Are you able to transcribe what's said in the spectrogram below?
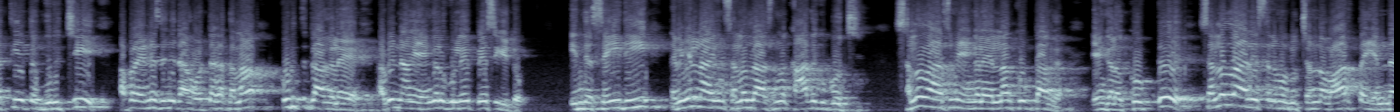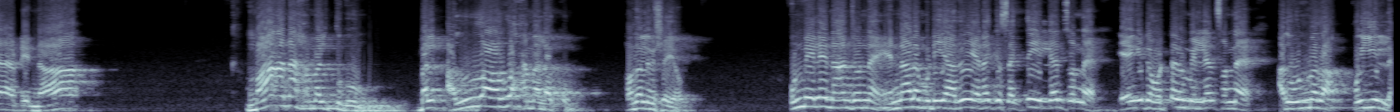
சத்தியத்தை முறிச்சு அப்புறம் என்ன செஞ்சுட்டாங்க? ஒட்டகத்தெல்லாம் கொடுத்துட்டாங்களே அப்படின்னு நாங்க எங்களுக்குள்ளேயே பேசிக்கிட்டோம். இந்த செய்தி நபிகள் நாயகம் சல்லல்லாஹு காதுக்கு போச்சு. செல்லதாசம் எங்களை எல்லாம் கூப்பிட்டாங்க. எங்களை கூப்பிட்டு செல்லதா அலிஸ்லாம் சொன்ன வார்த்தை என்ன அப்படின்னா மான ஹமல் துகும் பல் அல்லாவு ஹமலக்கும். முதல் விஷயம். உண்மையிலே நான் சொன்னேன் என்னால முடியாது எனக்கு சக்தி இல்லைன்னு சொன்னேன் என்கிட்ட ஒட்டகம் இல்லைன்னு சொன்னேன். அது உண்மைதான் பொய் இல்ல.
